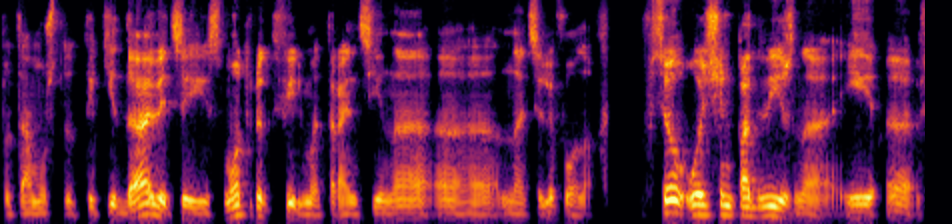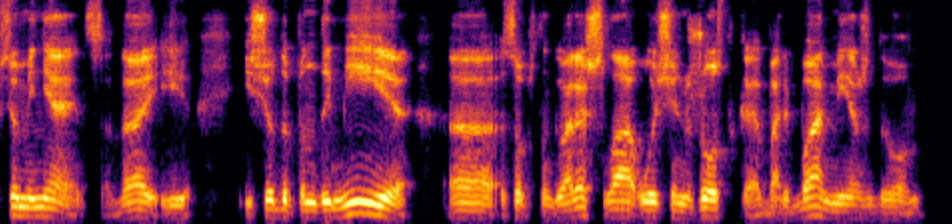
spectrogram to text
потому что таки да, ведь и смотрят фильмы Тарантино э, на телефонах. Все очень подвижно и э, все меняется, да, и еще до пандемии, э, собственно говоря, шла очень жесткая борьба между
